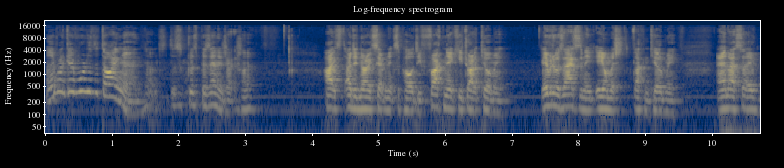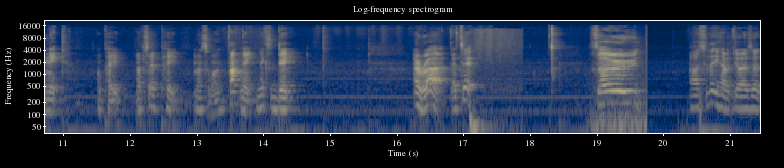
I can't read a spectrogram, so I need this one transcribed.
And everyone gave water to the dying man. That's, that's a good percentage, actually. I, I did not accept Nick's apology. Fuck Nick, he tried to kill me. If it was an accident, he, almost fucking killed me. And I saved Nick. Or Pete. I saved Pete. That's the one. Fuck Nick. Nick's a dick. Alright, that's it. So, uh, so there you have it, guys. Uh,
